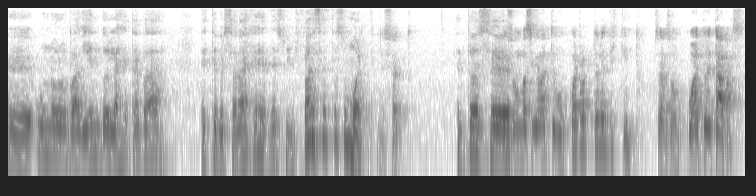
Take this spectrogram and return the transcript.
eh, uno va viendo las etapas de este personaje desde su infancia hasta su muerte. Exacto. Que Entonces, son básicamente con cuatro actores distintos, o sea, son cuatro etapas.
